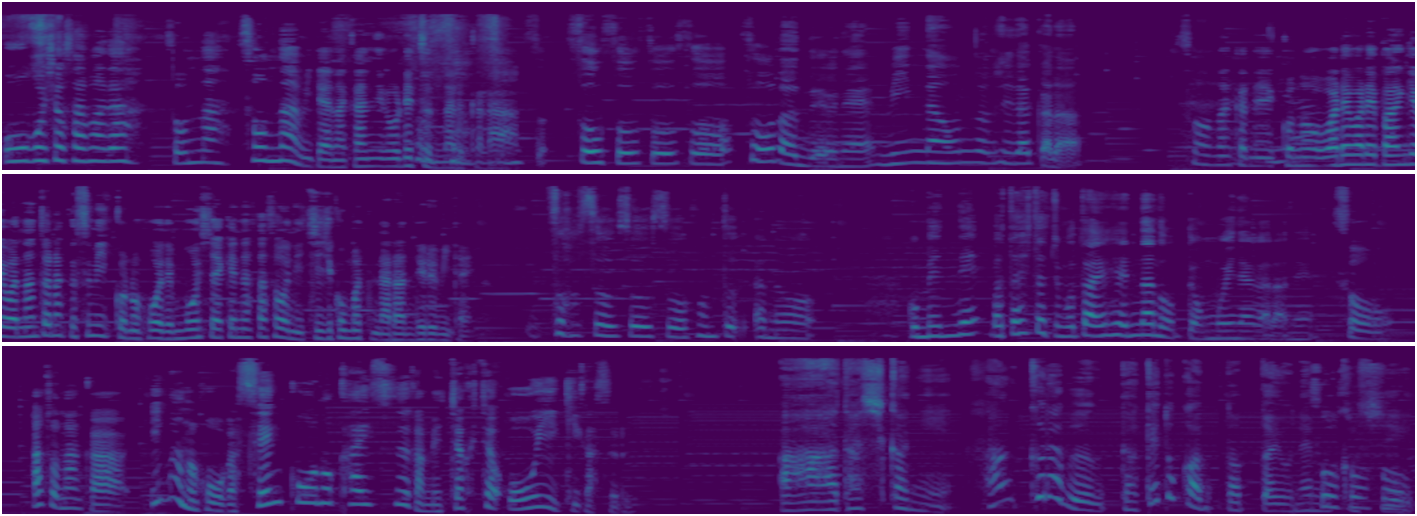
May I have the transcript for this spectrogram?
大御所様が、そんな、そんな、みたいな感じの列になるから。そうそうそうそう。そうなんだよね。みんな同じだから。そう、なんかね、この我々番芸はなんとなく隅っこの方で申し訳なさそうに縮こまって並んでるみたいな。そうそうそうそう。本当あの、ごめんね。私たちも大変なのって思いながらね。そう。あとなんか、今の方が選考の回数がめちゃくちゃ多い気がする。ああ、確かに。ファンクラブだけとかだったよね、そうそうそう。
